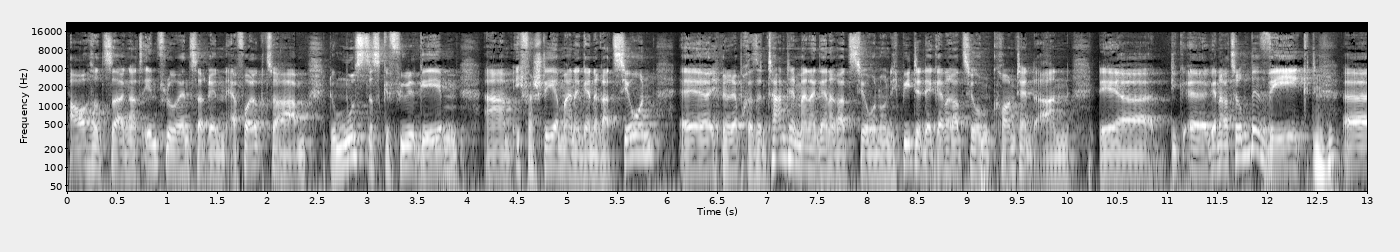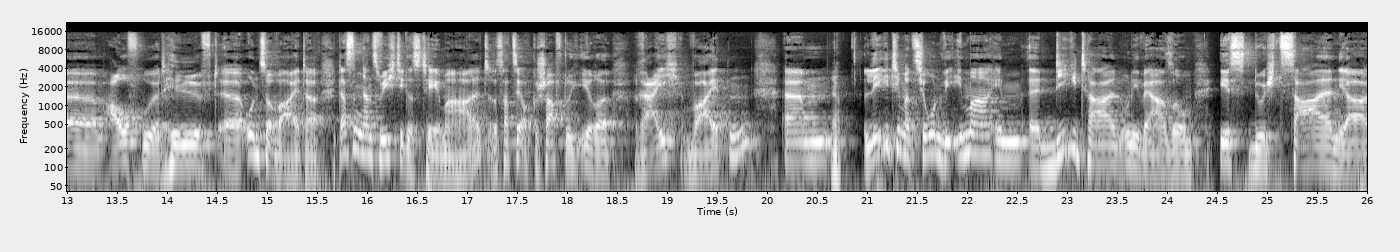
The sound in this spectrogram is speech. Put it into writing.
auch sozusagen als Influencerin Erfolg zu haben. Du musst das Gefühl geben, ähm, ich verstehe meine Generation, äh, ich bin Repräsentantin meiner Generation und ich biete der Generation Content an, der die äh, Generation bewegt, mhm. äh, aufrührt, hilft äh, und so weiter weiter. Das ist ein ganz wichtiges Thema halt. Das hat sie auch geschafft durch ihre Reichweiten. Ähm, ja. Legitimation wie immer im äh, digitalen Universum ist durch Zahlen ja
